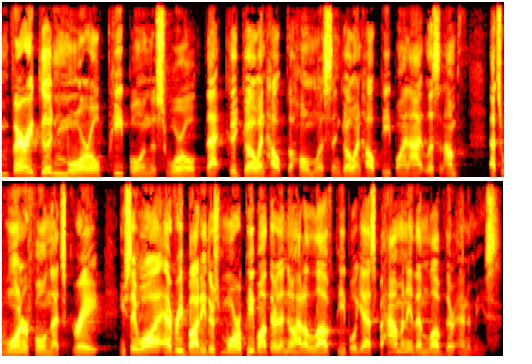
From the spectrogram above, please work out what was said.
very good moral people in this world that could go and help the homeless and go and help people. And I listen, I'm, that's wonderful and that's great. You say, well, everybody, there's moral people out there that know how to love people. Yes, but how many of them love their enemies?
